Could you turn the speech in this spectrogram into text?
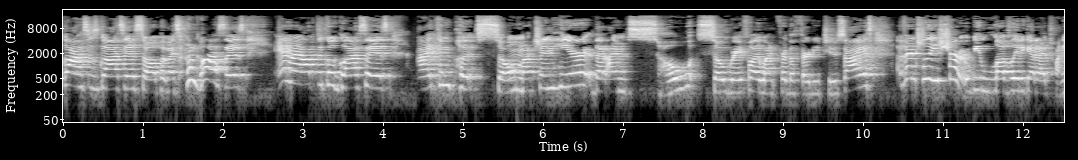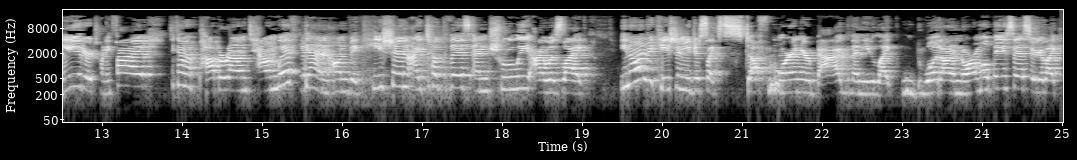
glasses, glasses, so I'll put my sunglasses and my optical glasses. I can put so much in here that I'm so, so grateful I went for the 32 size. Eventually, sure, it would be lovely to get a 28 or 25 to kind of pop around town with. Again, on vacation, I took this and truly I was like, you know, on vacation, you just like stuff more in your bag than you like would on a normal basis, or you're like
